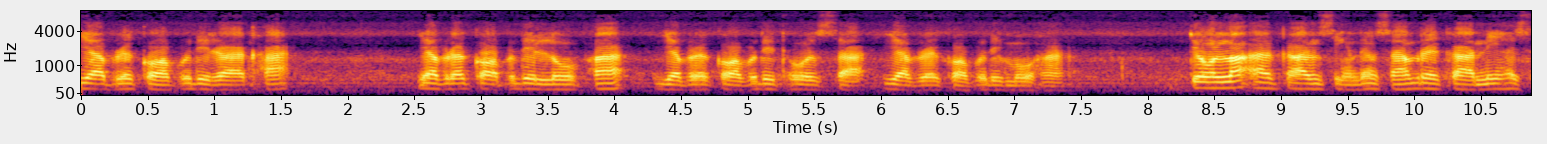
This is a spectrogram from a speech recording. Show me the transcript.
อย่าประกอบด้วยราคะ อย่าประกอบด้วยโลภะอย่าประกอบด้วยโทสะ อย่าประกอบด้วยโมหะ จงละอาการสิ่งทั้งสามรายการนี้ให้ส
